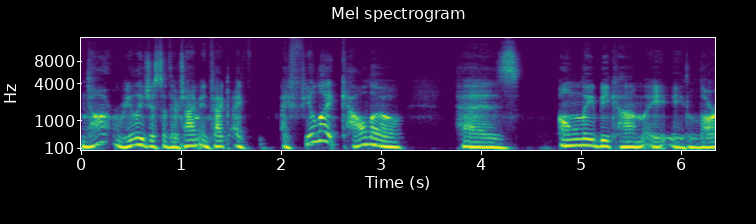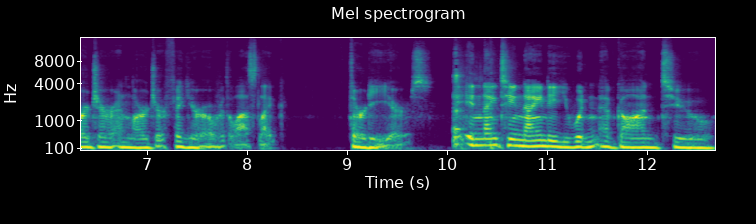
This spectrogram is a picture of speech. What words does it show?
not really just of their time. In fact, I, I feel like Kahlo has only become a, a larger and larger figure over the last like 30 years. In 1990, you wouldn't have gone to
